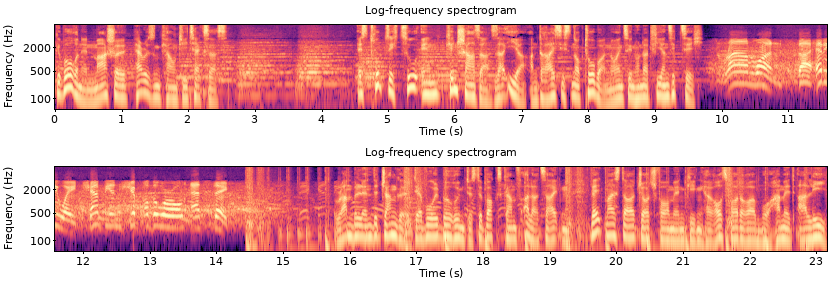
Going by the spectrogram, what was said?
geboren in Marshall, Harrison County, Texas. Es trug sich zu in Kinshasa, Zaire, am 30. Oktober 1974. Round one, the heavyweight championship of the world at stake. Rumble in the Jungle, der wohl berühmteste Boxkampf aller Zeiten. Weltmeister George Foreman gegen Herausforderer Muhammad Ali.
